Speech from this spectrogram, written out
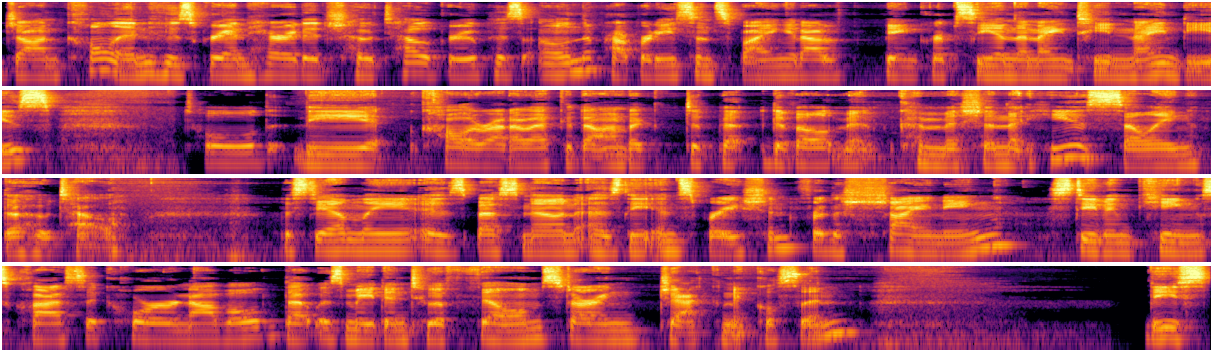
John Cullen, whose Grand Heritage Hotel Group has owned the property since buying it out of bankruptcy in the 1990s, told the Colorado Economic De- Development Commission that he is selling the hotel. The Stanley is best known as the inspiration for The Shining, Stephen King's classic horror novel that was made into a film starring Jack Nicholson. These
